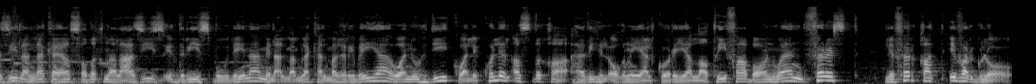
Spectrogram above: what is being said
جزيلا لك يا صديقنا العزيز إدريس بودينا من المملكة المغربية ونهديك ولكل الأصدقاء هذه الأغنية الكورية اللطيفة بعنوان First لفرقة إيفرجلو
